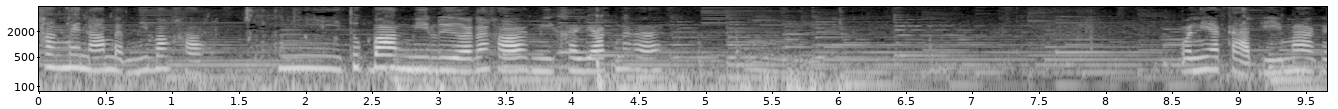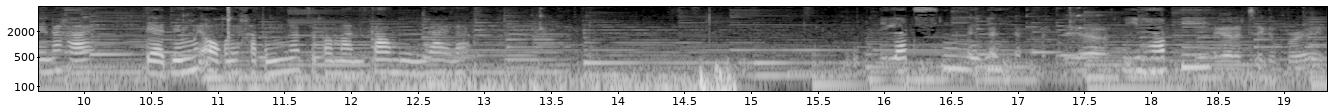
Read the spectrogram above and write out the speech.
ข้างแม่น้ำแบบนี้บ้างค่ะนี่ทุกบ้านมีเรือนะคะ มีคายักนะคะ วันนี้อากาศดีมากเลยนะคะ แดดยังไม่ออกเลยค่ะตรงนี้น่าจะประมาณ9โมงได้แล้ว Relaxing baby Yeah. you happy I gotta take a break.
